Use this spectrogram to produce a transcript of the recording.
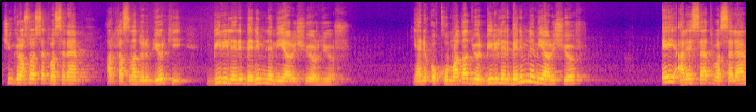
Çünkü Resulullah Aleyhisselatü Vesselam arkasına dönüp diyor ki birileri benimle mi yarışıyor diyor. Yani okumada diyor birileri benimle mi yarışıyor? Ey Aleyhisselatü Vesselam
